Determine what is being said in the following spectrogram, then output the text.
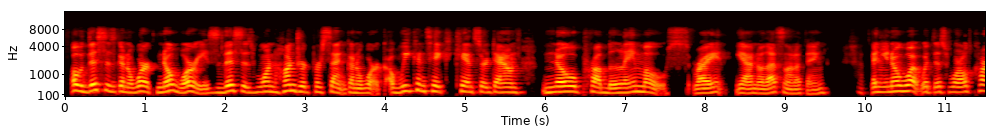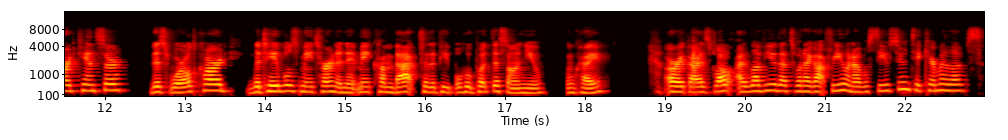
Oh, this is going to work. No worries. This is 100% going to work. Uh, we can take cancer down no problemos, right? Yeah, no, that's not a thing. And you know what? With this world card, Cancer, this world card, the tables may turn and it may come back to the people who put this on you. Okay. All right, guys. Well, I love you. That's what I got for you. And I will see you soon. Take care, my loves.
